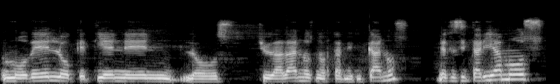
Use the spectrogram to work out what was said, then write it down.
modelo que tienen los ciudadanos norteamericanos, necesitaríamos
